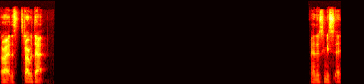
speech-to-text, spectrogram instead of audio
All right, let's start with that. And there's gonna be eh,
